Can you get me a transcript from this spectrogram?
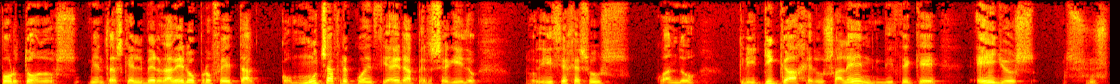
por todos, mientras que el verdadero profeta con mucha frecuencia era perseguido. Lo dice Jesús cuando critica a Jerusalén, dice que ellos, sus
